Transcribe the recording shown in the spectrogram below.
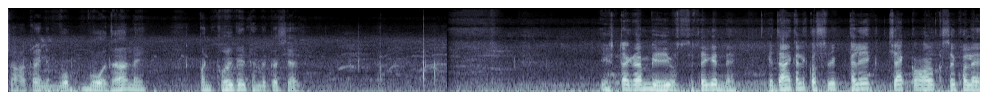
ચા કંઈ નહીં, બહુ વધારે નહીં, પણ થોડી કંઈ ઠંડક તો આજ. ઇન્સ્ટાગ્રામ બી એવી વસ્તુ થઈ ગઈ ને, કે જાણે ખાલી કશું ખાલી એક ચેક કરવાનું, કશું ખોલે.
